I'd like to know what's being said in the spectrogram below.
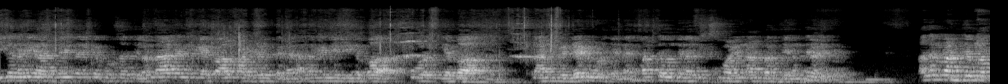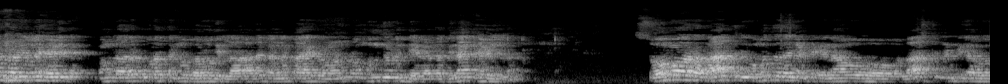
ಈಗ ನನಗೆ ಹದಿನೈದು ದಿನಕ್ಕೆ ಪುರ್ಸತ್ತಿಲ್ಲ ನಾನು ನಿಮಗೆ ಕಾಲ್ ಮಾಡಿ ಹೇಳ್ತೇನೆ. ನನಗೆ ನೀವು ಈಗ ಬಾ ಪೂರತ್ಗೆ ಬಾ. ನಾನು ನಿಮಗೆ ಡೇಟ್ ಕೊಡ್ತೇನೆ. ಮತ್ತೆ ಒಂದು ದಿನ ಫಿಕ್ಸ್ ಮಾಡಿ ನಾನು ಬರ್ತೇನೆ ಅಂತ ಹೇಳಿದ್ರು. ಅದನ್ನು ನಾನು ಜಮಾತನವರಿಗೆಲ್ಲ ಹೇಳಿದೆ. ಮಂಗಳವಾರ ಪೂರತ್ತಂಗ ಬರುವುದಿಲ್ಲ, ಅದಕ್ಕನ್ನ ಕಾರ್ಯಕ್ರಮವನ್ನು ಮುಂದೂಡಿದ್ದೇವೆ, ಅಂತ ದಿನಾಂಕ ಹೇಳಿಲ್ಲ. ಸೋಮವಾರ ರಾತ್ರಿ ಒಂಬತ್ತುವರೆ ಗಂಟೆಗೆ ನಾವು ಲಾಸ್ಟ್ ಗಂಟೆಗೆ ಅವರು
